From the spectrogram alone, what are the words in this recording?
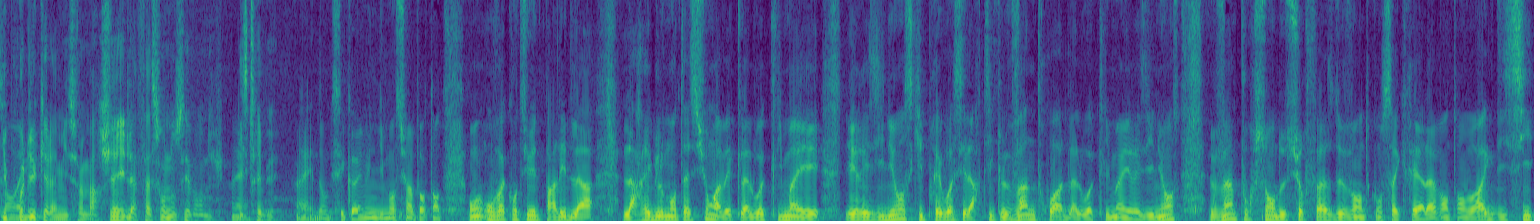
du produit qu'elle a mis sur le marché et de la façon dont c'est vendu, distribué. donc c'est quand même une dimension importante. On, va continuer de parler de la, la, réglementation avec la loi climat et, résilience qui prévoit, c'est l'article 23 de la loi climat et résilience, 20% de surface de vente consacrée à la vente en vrac d'ici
